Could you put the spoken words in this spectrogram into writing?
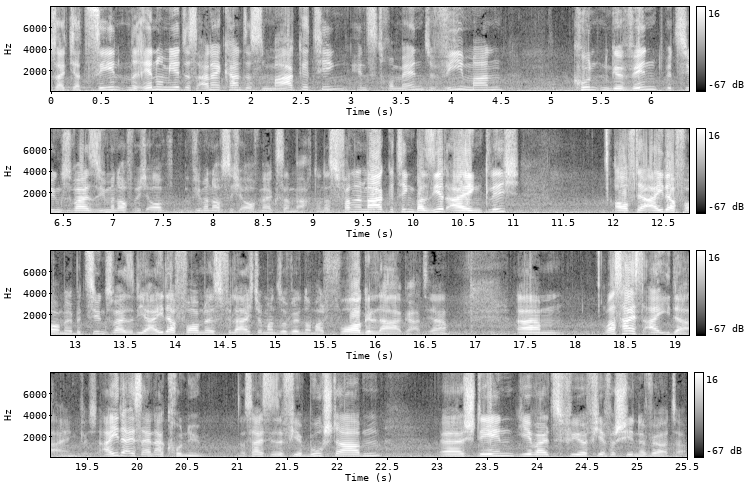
seit Jahrzehnten renommiertes, anerkanntes Marketinginstrument, wie man Kunden gewinnt, beziehungsweise wie man auf, mich auf, wie man auf sich aufmerksam macht. Und das Funnel Marketing basiert eigentlich auf der AIDA-Formel, beziehungsweise die AIDA-Formel ist vielleicht, wenn man so will, nochmal vorgelagert. Ja? Ähm, was heißt AIDA eigentlich? AIDA ist ein Akronym. Das heißt, diese vier Buchstaben äh, stehen jeweils für vier verschiedene Wörter.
